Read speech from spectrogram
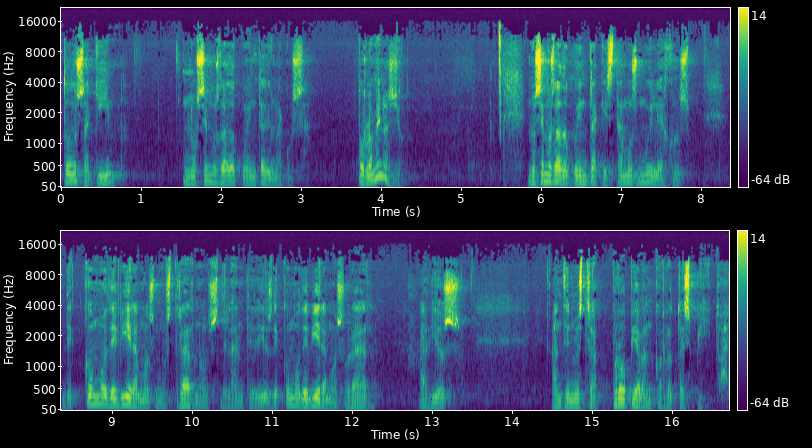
todos aquí nos hemos dado cuenta de una cosa, por lo menos yo. Nos hemos dado cuenta que estamos muy lejos de cómo debiéramos mostrarnos delante de Dios, de cómo debiéramos orar a Dios ante nuestra propia bancarrota espiritual.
